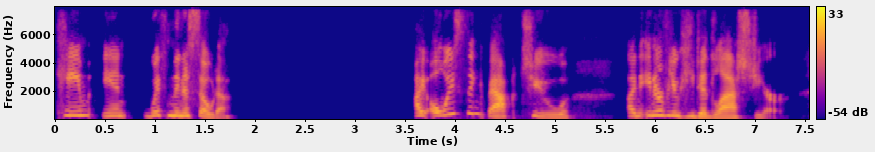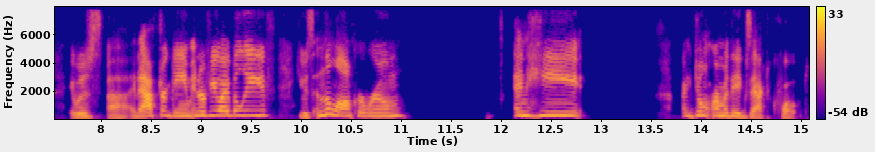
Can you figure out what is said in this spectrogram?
came in with Minnesota. I always think back to an interview he did last year. It was uh, an after game interview, I believe. He was in the locker room and he, I don't remember the exact quote,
